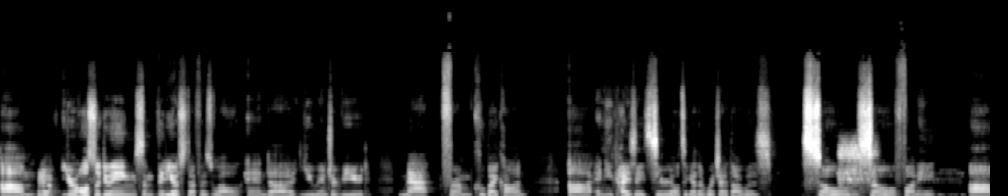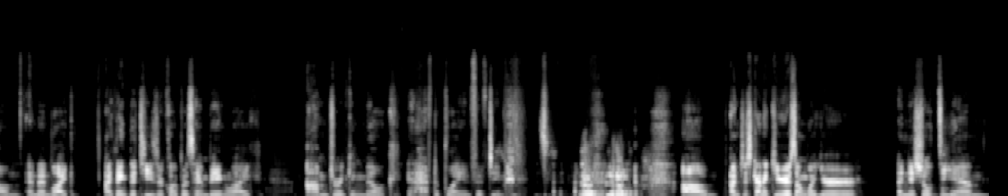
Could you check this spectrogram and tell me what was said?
Um Yeah. you're also doing some video stuff as well. And uh you interviewed matt from Kublai Khan uh and you guys ate cereal together which i thought was so so funny. Um and then like i think the teaser clip was him being like i'm drinking milk and i have to play in 15 minutes. Yep, yep. um, I'm just kind of curious on what your initial DM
